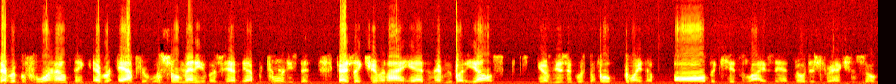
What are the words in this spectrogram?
Never before, and I don't think ever after, will so many of us have the opportunities that guys like Jim and I had, and everybody else. You know, music was the focal point of all the kids' lives. They had no distractions. So,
